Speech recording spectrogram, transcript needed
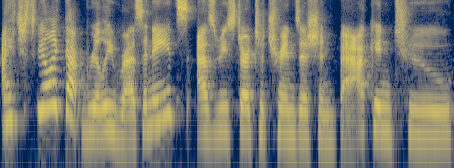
I just feel like that really resonates as we start to transition back into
